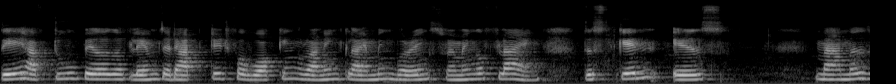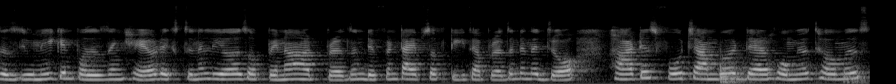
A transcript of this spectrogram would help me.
they have two pairs of limbs adapted for walking, running, climbing, burrowing, swimming, or flying. The skin is mammals is unique in possessing hair. External ears of pinna are present. Different types of teeth are present in the jaw. Heart is four chambered. They are homeothermals.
